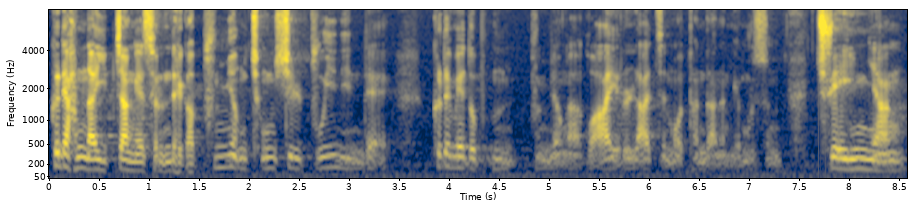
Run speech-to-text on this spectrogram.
그래 한나 입장에서는 내가 분명 정실 부인인데 그럼에도 분- 분명하고 아이를 낳지 못한다는 게 무슨 죄인 양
